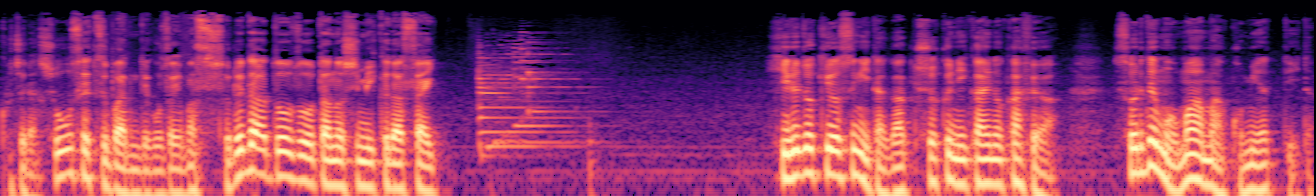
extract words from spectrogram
こちら小説版でございます。それではどうぞお楽しみください。昼時を過ぎた学食2階のカフェは、それでもまあまあ混み合っていた。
